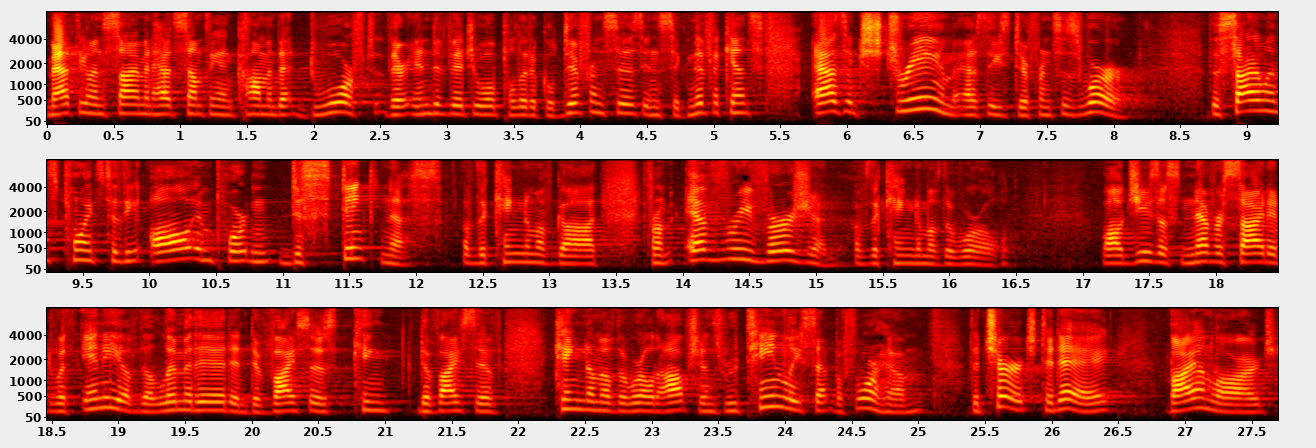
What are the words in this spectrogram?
Matthew and Simon had something in common that dwarfed their individual political differences in significance, as extreme as these differences were. The silence points to the all important distinctness of the kingdom of God from every version of the kingdom of the world. While Jesus never sided with any of the limited and divisive, king, divisive kingdom of the world options routinely set before him, the church today, by and large,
